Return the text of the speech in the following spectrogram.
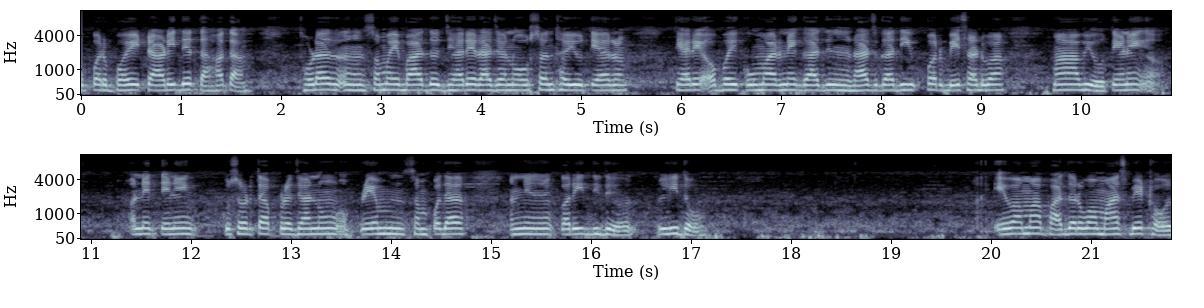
ઉપર ભય ટાળી દેતા હતા. થોડા સમય બાદ જ્યારે રાજાનું અવસાન થયું, ત્યારે અભયકુમારને રાજગાદી પર બેસાડવામાં આવ્યો તેણે, અને તેણે કુશળતા પ્રજાનું પ્રેમ સંપાદન કરી દીધો, લીધો. એવામાં ભાદરવા માસ બેઠો.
